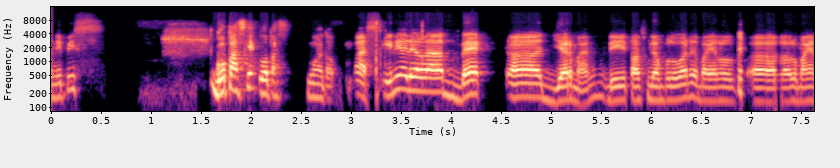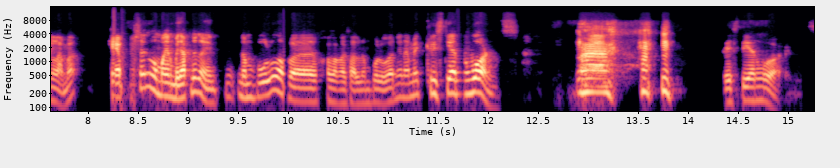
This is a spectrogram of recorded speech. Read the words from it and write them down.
menipis. Gue pas kayak gue pas, gue nggak tahu. Mas, ini adalah back Jerman di tahun 90-an lumayan eh, lumayan lama. Capson lumayan banyak juga nih, 60 apa kalau nggak salah 60-an, ini namanya Christian Warnes. Ah, Christian Woods.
